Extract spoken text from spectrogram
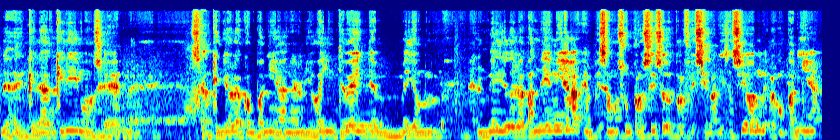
desde que la adquirimos, eh, se adquirió la compañía en el año 2020, en medio, en medio de la pandemia, empezamos un proceso de profesionalización de la compañía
